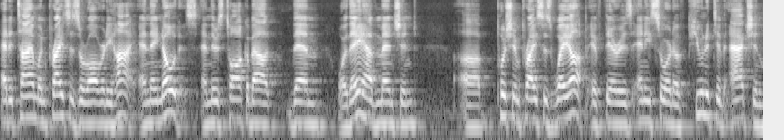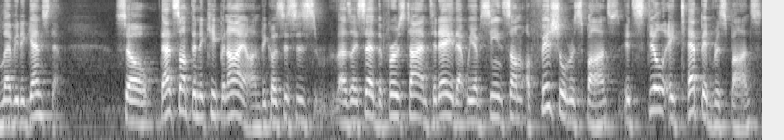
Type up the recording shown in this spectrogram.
at a time when prices are already high. And they know this. And there's talk about them, or they have mentioned, uh, pushing prices way up if there is any sort of punitive action levied against them. So that's something to keep an eye on because this is, as I said, the first time today that we have seen some official response. It's still a tepid response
